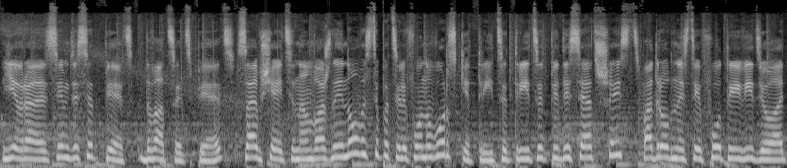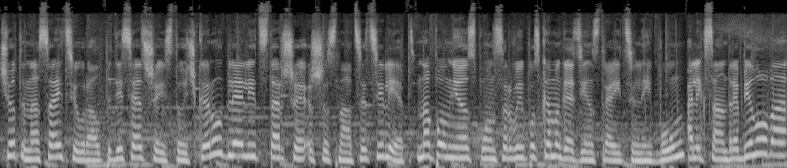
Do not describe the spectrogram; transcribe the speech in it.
евро 75,25. Сообщайте нам важные новости по телефону Ворске 30 30 56. Подробности, фото и видео отчеты на сайте урал56.ру для лиц старше 16 лет. Напомню, спонсор выпуска магазин «Строительный бум» Александра Белова,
